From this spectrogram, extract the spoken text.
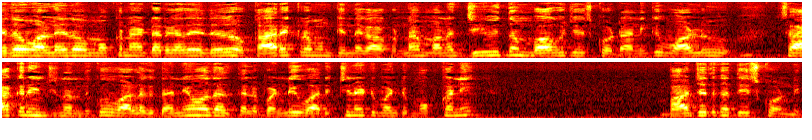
ఏదో వాళ్ళు ఏదో మొక్క నాటారు కదా ఏదేదో కార్యక్రమం కింద కాకుండా మన జీవితం బాగు చేసుకోవటానికి వాళ్ళు సహకరించినందుకు వాళ్ళకు ధన్యవాదాలు తెలపండి. వారు ఇచ్చినటువంటి మొక్కని బాధ్యతగా తీసుకోండి.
